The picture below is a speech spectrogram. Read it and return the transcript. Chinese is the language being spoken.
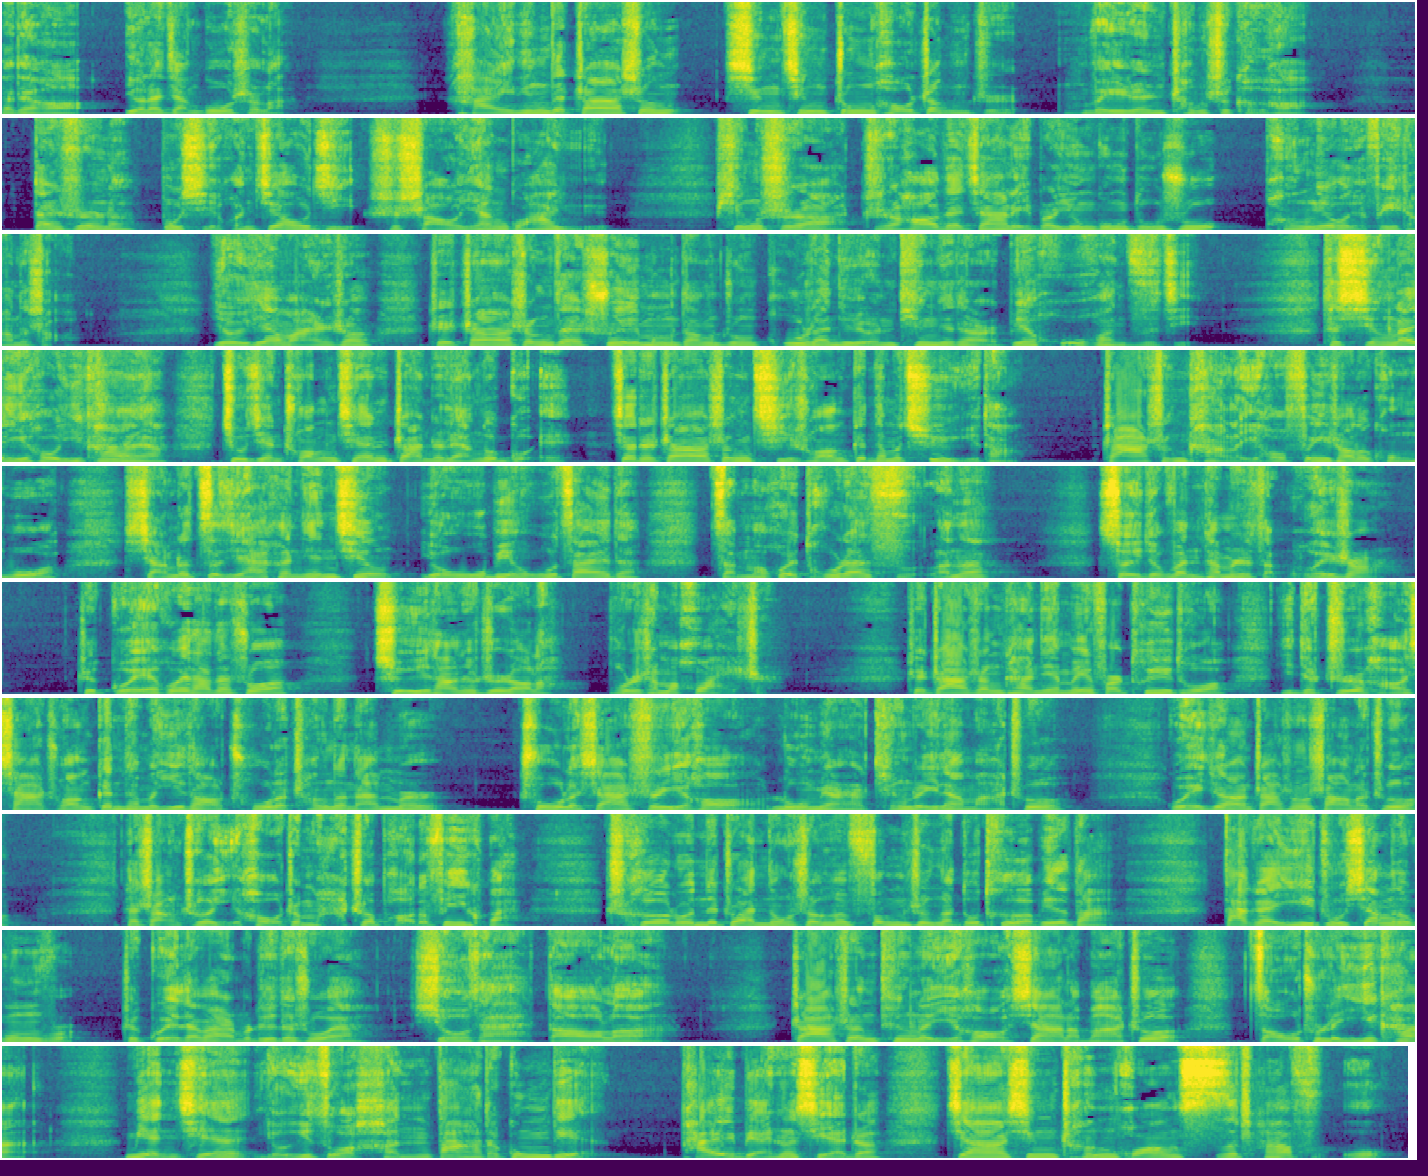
大家好，又来讲故事了。海宁的扎生性情忠厚正直，为人诚实可靠，但是呢，不喜欢交际，是少言寡语。平时啊，只好在家里边用功读书，朋友也非常的少。有一天晚上，这扎生在睡梦当中，忽然就有人听见他耳边呼唤自己。他醒来以后一看呀，就见床前站着两个鬼，叫这扎生起床跟他们去一趟。扎生看了以后非常的恐怖，想着自己还很年轻，又无病无灾的，怎么会突然死了呢？所以就问他们是怎么回事。这鬼回答他说：“去一趟就知道了，不是什么坏事。”这扎生看见没法推脱，也就只好下床跟他们一道出了城的南门。出了峡石以后，路面上停着一辆马车，鬼就让扎生上了车。他上车以后，这马车跑得飞快，车轮的转动声和风声啊都特别的大。大概一炷香的功夫，这鬼在外边对他说呀：“秀才到了。”扎生听了以后，下了马车，走出来一看，面前有一座很大的宫殿，牌匾上写着“嘉兴城隍司察府”。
